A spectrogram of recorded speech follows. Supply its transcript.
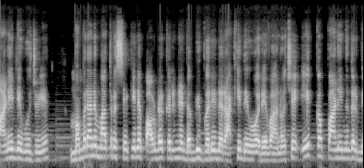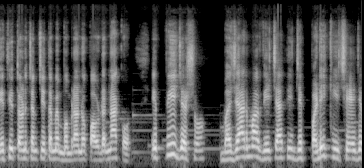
પાણી લેવું જોઈએ. મમરાને માત્ર શેકીને પાવડર કરીને ડબ્બી ભરીને રાખી દેવો રહેવાનો છે. એક કપ પાણીની અંદર બેથી ત્રણ ચમચી તમે મમરાનો પાવડર નાખો, એ પી જશો. બજારમાં વેચાતી જે પડીકી છે, જે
